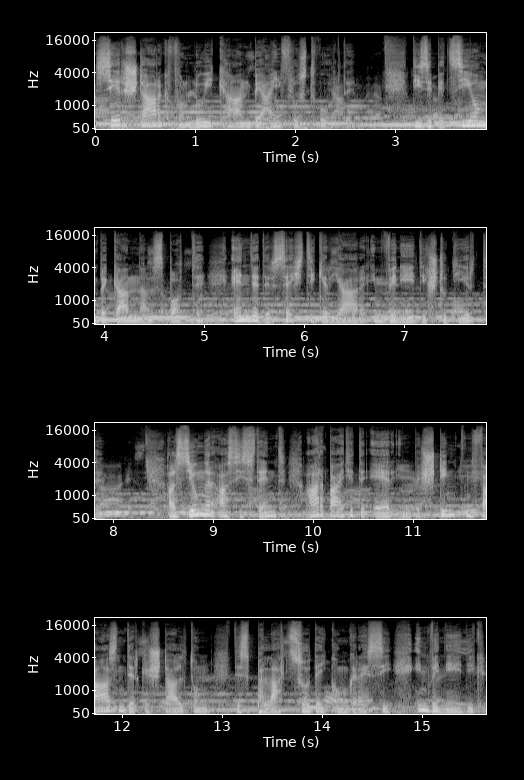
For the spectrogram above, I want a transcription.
sehr stark von Louis Kahn beeinflusst wurde. Diese Beziehung begann, als Botte Ende der 60er Jahre in Venedig studierte. Als junger Assistent arbeitete er in bestimmten Phasen der Gestaltung des Palazzo dei Congressi in Venedig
